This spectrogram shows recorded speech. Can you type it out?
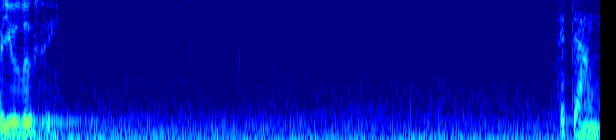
Are you Lucy? Sit down.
